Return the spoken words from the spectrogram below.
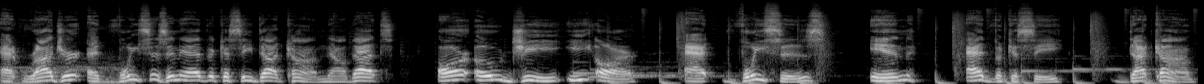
at roger at voicesinadvocacy.com. Now that's R O G E R at voicesinadvocacy.com,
